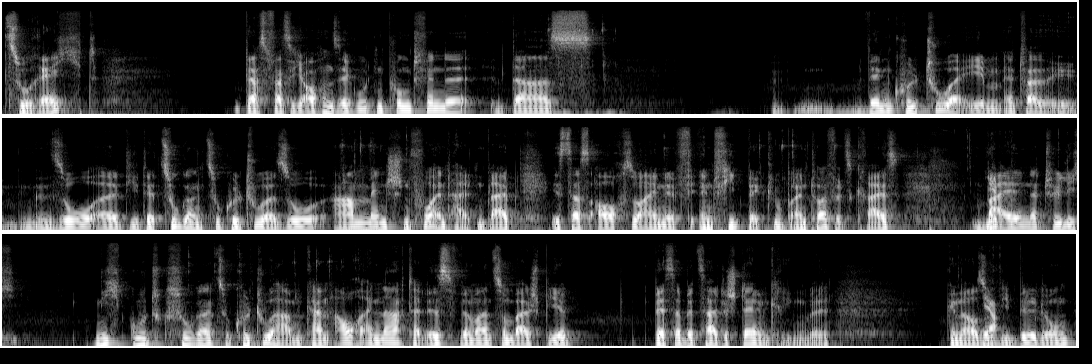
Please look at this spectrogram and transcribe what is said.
zu Recht, das, was ich auch einen sehr guten Punkt finde, dass wenn Kultur eben etwa so, äh, die, der Zugang zu Kultur so armen Menschen vorenthalten bleibt, ist das auch so eine, ein Feedback-Loop, ein Teufelskreis, weil yep. natürlich nicht gut Zugang zu Kultur haben kann, auch ein Nachteil ist, wenn man zum Beispiel besser bezahlte Stellen kriegen will. Genauso ja. wie Bildung.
